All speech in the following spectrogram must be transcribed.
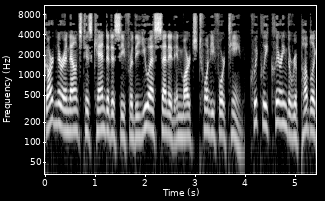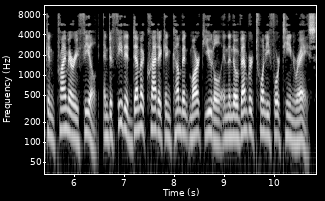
Gardner announced his candidacy for the U.S. Senate in March 2014, quickly clearing the Republican primary field, and defeated Democratic incumbent Mark Udall in the November 2014 race.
